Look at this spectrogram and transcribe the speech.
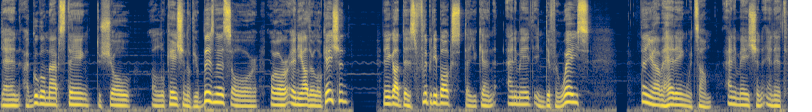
Then a Google Maps thing to show a location of your business or or any other location. Then you got this flippity box that you can animate in different ways. Then you have a heading with some animation in it.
